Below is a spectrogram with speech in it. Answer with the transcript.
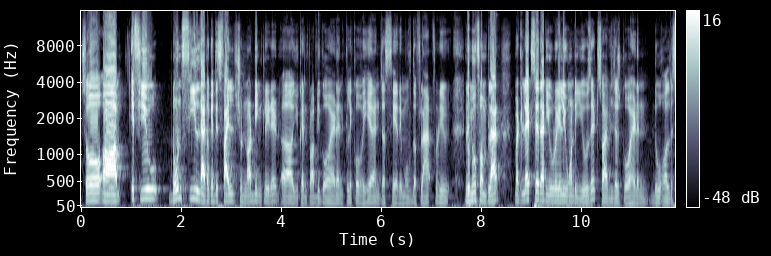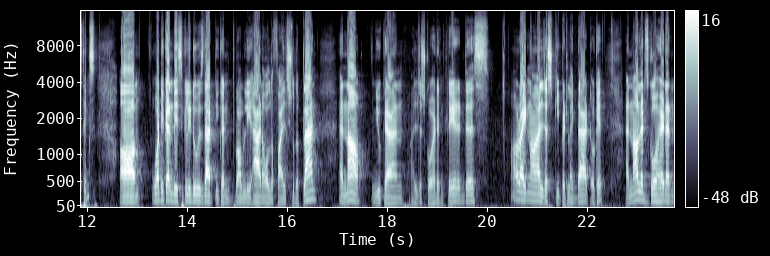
So um, if you don't feel that okay this file should not be included uh, you can probably go ahead and click over here and just say remove the plan re remove from plan but let's say that you really want to use it so i will just go ahead and do all these things. Um, what you can basically do is that you can probably add all the files to the plan. And now you can i'll just go ahead and create this all right now i'll just keep it like that okay? And now let's go ahead and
